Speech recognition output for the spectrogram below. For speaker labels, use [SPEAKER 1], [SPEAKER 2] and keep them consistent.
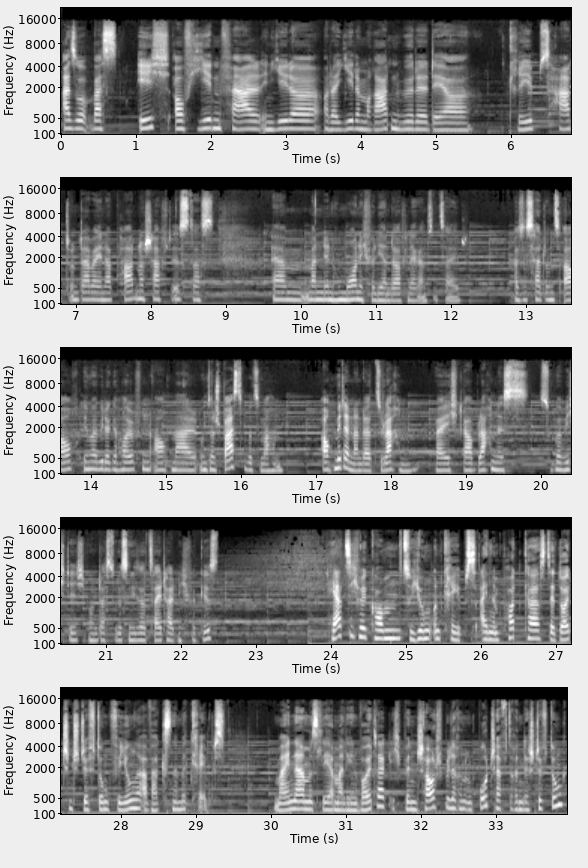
[SPEAKER 1] Also was ich auf jeden Fall in jeder oder jedem raten würde, der Krebs hat und dabei in der Partnerschaft ist, dass ähm, man den Humor nicht verlieren darf in der ganzen Zeit. Also es hat uns auch immer wieder geholfen, auch mal unseren Spaß drüber zu machen. Auch miteinander zu lachen, weil ich glaube, Lachen ist super wichtig und dass du das in dieser Zeit halt nicht vergisst.
[SPEAKER 2] Herzlich willkommen zu Jung und Krebs, einem Podcast der Deutschen Stiftung für junge Erwachsene mit Krebs. Mein Name ist Lea Marleen Wojtak, ich bin Schauspielerin und Botschafterin der Stiftung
